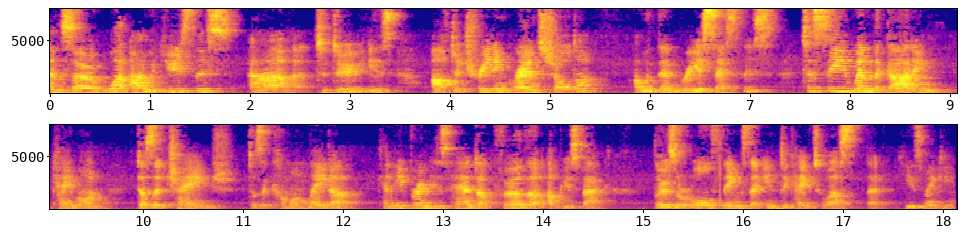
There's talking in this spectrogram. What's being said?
And so what I would use this uh, to do is after treating Graham's shoulder, I would then reassess this to see when the guarding came on. Does it change? Does it come on later? Can he bring his hand up further up his back? Those are all things that indicate to us that he's making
